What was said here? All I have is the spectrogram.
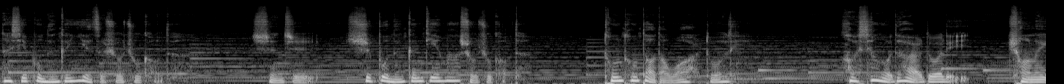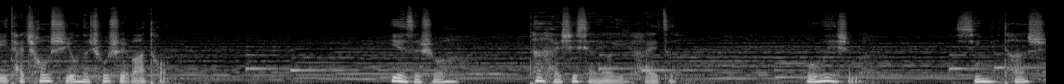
那些不能跟叶子说出口的，甚至是不能跟爹妈说出口的，通通倒到我耳朵里，好像我的耳朵里装了一台超实用的抽水马桶。叶子说，她还是想要一个孩子。我为什么心里踏实？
